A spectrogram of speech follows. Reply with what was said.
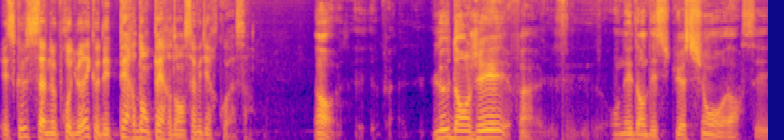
Est-ce que ça ne produirait que des perdants-perdants Ça veut dire quoi ça? Non, le danger, enfin, on est dans des situations. Alors c'est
